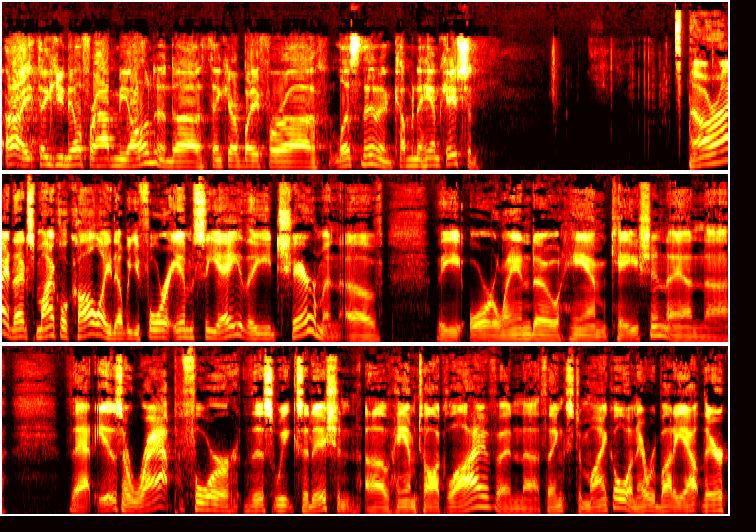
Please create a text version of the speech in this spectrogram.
All right, thank you, Neil, for having me on, and uh, thank everybody for uh, listening and coming to Hamcation. All right, that's Michael Cawley, W4MCA, the chairman of the Orlando Hamcation, and uh, that is a wrap for this week's edition of Ham Talk Live. And uh, thanks to Michael and everybody out there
